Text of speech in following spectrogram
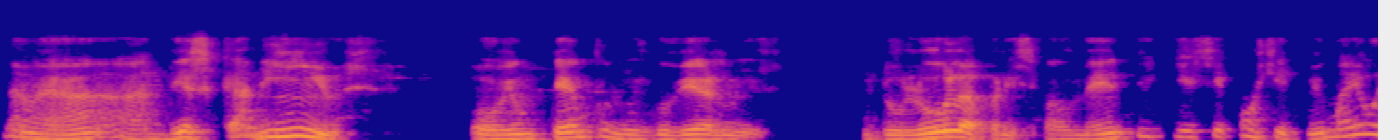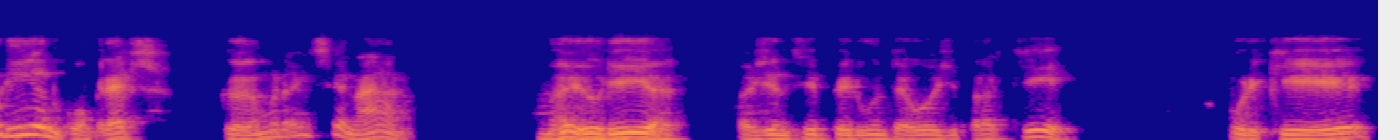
não é, a descaminhos. Houve um tempo nos governos do Lula, principalmente, que se constituiu maioria no Congresso, Câmara e Senado. Maioria, a gente se pergunta hoje para quê? Porque,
